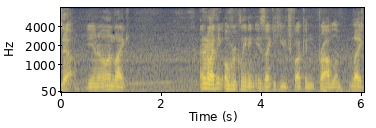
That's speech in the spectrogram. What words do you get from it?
yeah. you know? And like, I don't know, I think overcleaning is like a huge fucking problem. Like,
